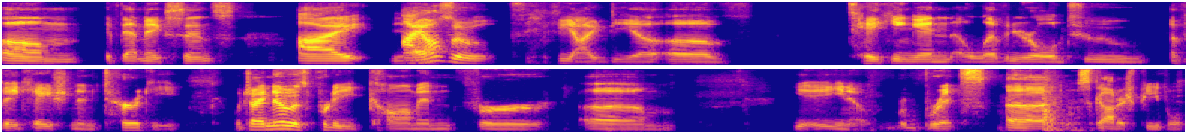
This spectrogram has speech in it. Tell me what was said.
um if that makes sense. I I also think the idea of taking an 11 year old to a vacation in Turkey, which I know is pretty common for, um, you know Brits, uh, Scottish people,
